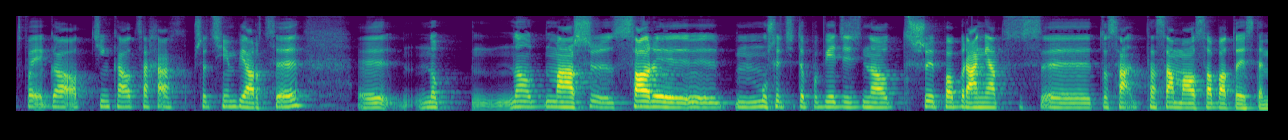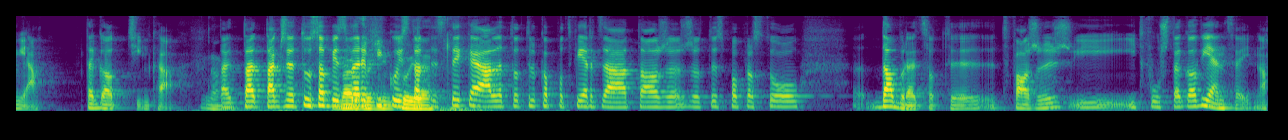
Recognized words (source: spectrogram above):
Twojego odcinka o cechach przedsiębiorcy, e, no, no masz, sorry, muszę Ci to powiedzieć, no trzy pobrania, to ta sama osoba to jestem ja, tego odcinka. No. Ta, ta, także tu sobie Bardzo zweryfikuj dziękuję. statystykę, ale to tylko potwierdza to, że, że to jest po prostu dobre, co ty tworzysz i, i twórz tego więcej. No.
